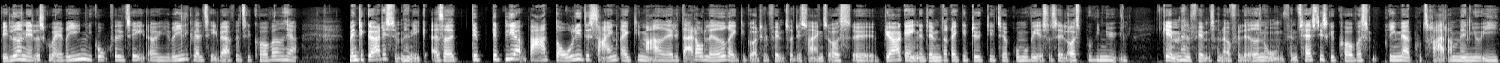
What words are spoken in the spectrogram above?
billederne ellers skulle være i rimelig god kvalitet, og i rigelig kvalitet i hvert fald til coveret her. Men det gør det simpelthen ikke. Altså, det, det bliver bare dårligt design rigtig meget af det. Der er dog lavet rigtig godt 90'er designs. Også øh, Bjørk er en af dem, der er rigtig dygtige til at promovere sig selv, også på vinyl gennem 90'erne, og få lavet nogle fantastiske covers, primært portrætter, men jo i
